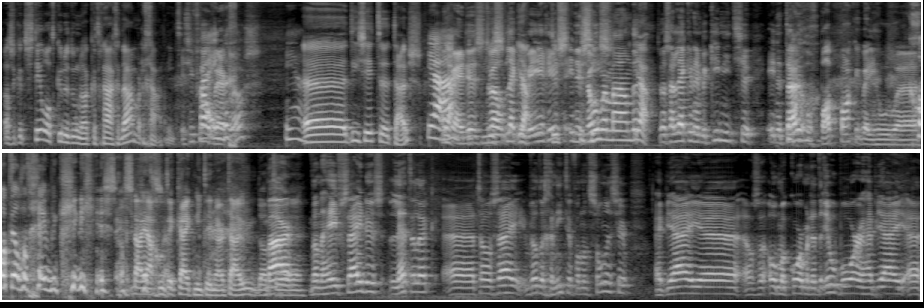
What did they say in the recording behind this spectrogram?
als ik het stil had kunnen doen, had ik het graag gedaan, maar dat gaat niet. Is die vrouw werkloos? Ja. Eh, die zit eh, thuis. ja. Oké, dus terwijl het lekker ja, weer is, dus in de precies. zomermaanden, Ja. terwijl zij lekker in een bikinietje in de tuin, of badpak, ik weet niet hoe... eh, Gok dat het geen bikini is. Nou ja, goed, ik kijk niet in haar tuin. Dat, maar dan heeft zij dus letterlijk, eh, terwijl zij wilde genieten van het zonnetje, heb jij eh, als oma Cor met de drillboor, heb jij eh,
